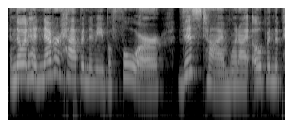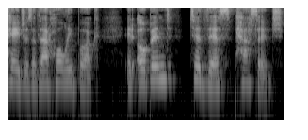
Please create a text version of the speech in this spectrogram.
And though it had never happened to me before, this time when I opened the pages of that holy book, it opened to this passage.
